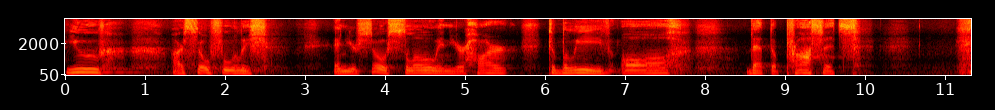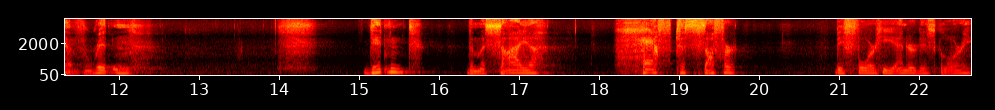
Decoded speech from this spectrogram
You are so foolish and you're so slow in your heart to believe all that the prophets have written. Didn't the Messiah have to suffer before he entered his glory?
